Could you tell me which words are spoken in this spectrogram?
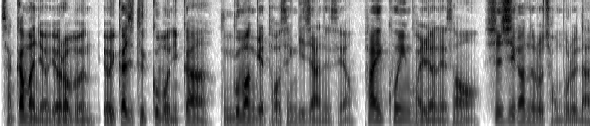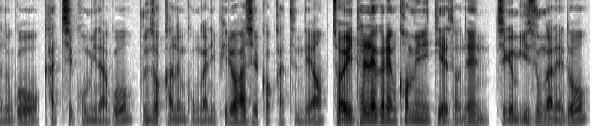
잠깐만요, 여러분. 여기까지 듣고 보니까 궁금한 게 더 생기지 않으세요? 파이코인 관련해서 실시간으로 정보를 나누고 같이 고민하고 분석하는 공간이 필요하실 것 같은데요. 저희 텔레그램 커뮤니티에서는 지금 이 순간에도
